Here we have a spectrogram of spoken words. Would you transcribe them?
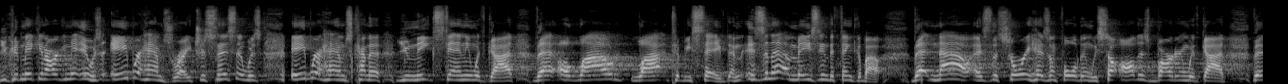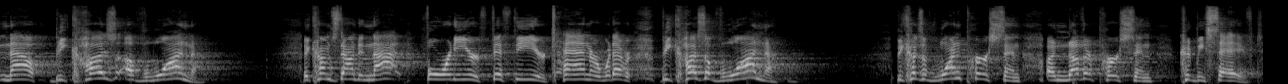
You could make an argument it was Abraham's righteousness, it was Abraham's kind of unique standing with God that allowed Lot to be saved. And isn't it amazing to think about that now, as the story has unfolded, and we saw all this bartering with God, that now, because of one, it comes down to not 40 or 50 or 10 or whatever, because of one because of one person, another person could be saved.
